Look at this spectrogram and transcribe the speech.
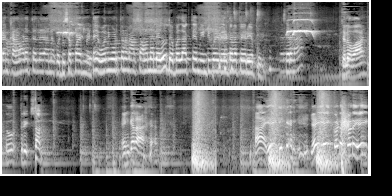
కానీ కనబడతలే అని ఒక డిసప్పాయింట్మెంట్ ఎవరిని కొడతానో నాకు సంబంధం లేదు దెబ్బలు తాకితే మీ ఇంటికి పోయి వేరే వాళ్ళ పేరు చెప్పు. సరేనా? చలో వన్ టూ త్రీ స్టార్ట్ ఎంకలా ఆ, ఏయ్ ఏయ్ ఏయ్ కొడు కొడు ఏయ్.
